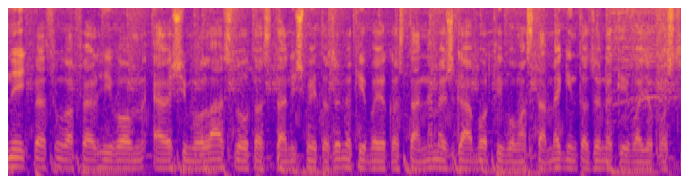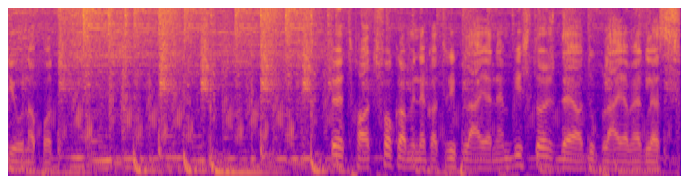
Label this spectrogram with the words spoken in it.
Négy perc múlva felhívom Elsimó Lászlót, aztán ismét az önöké vagyok, aztán Nemes Gábort hívom, aztán megint az önöké vagyok, azt jó napot. 5-6 fok, aminek a triplája nem biztos, de a duplája meg lesz.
